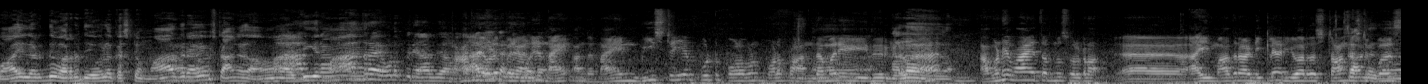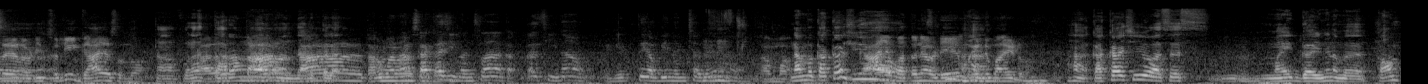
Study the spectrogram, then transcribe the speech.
வாயில இருந்து வர்றது எவ்வளவு கஷ்டம். மாதுராவே ஸ்ட்ராங் அவன் அடிக்கிறான்? மாத்ரா எவ்வளவு பெரிய ஆளு? அவன் மாத்திரை எவ்வளவு பெரிய ஆளு அந்த நைன் பீஸ்டையே போட்டு பொழப்பணும் பொழப்பான். அந்த மாதிரி இது இருக்கு. அவனே வாயை திறந்து சொல்றான். I Madara declare you are the strongest person ஆ. அப்படின்னு சொல்லி காய சொல்லுவான். தரமா அந்த இடத்துல. தாரா- தரமா கக்காசி ஃபேன்ஸ்லாம் கக்காசி தான் கெத்து அப்படின்னு நினைச்சாரு ஆமா. நம்ம கக்காஷியும் காய பார்த்தோன்னே அப்படியே மைண்ட் மாறிடும். ஆ, கக்காஷி வாசஸ் மைட் காய்னு நம்ம காம்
